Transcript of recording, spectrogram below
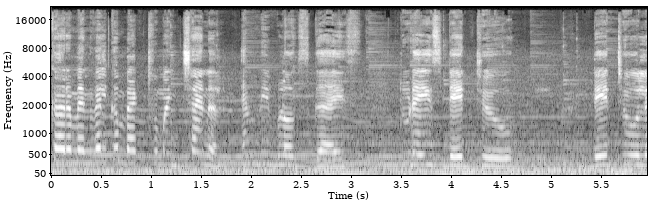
നമസ്കാരം and welcome back to my channel M V blogs guys today is day to day tool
